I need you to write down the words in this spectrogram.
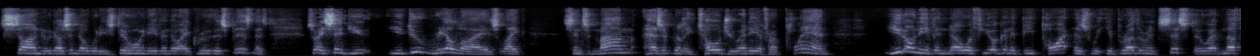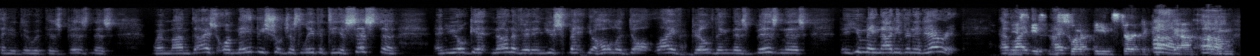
son who doesn't know what he's doing, even though I grew this business. So I said, you you do realize like since mom hasn't really told you any of her plan, you don't even know if you're going to be partners with your brother and sister who have nothing to do with this business when mom dies. Or maybe she'll just leave it to your sister and you'll get none of it. And you spent your whole adult life building this business that you may not even inherit. And you like, see some I, sweat beads start to come uh, down uh, from.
